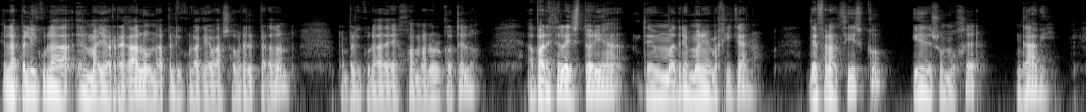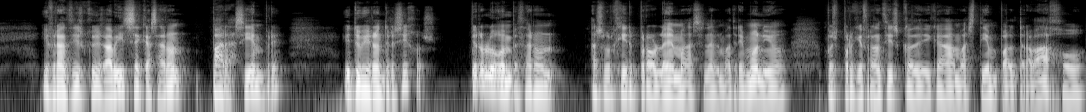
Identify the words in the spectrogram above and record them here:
En la película El mayor regalo, una película que va sobre el perdón, una película de Juan Manuel Cotelo, aparece la historia de un matrimonio mexicano, de Francisco y de su mujer, Gaby. Y Francisco y Gaby se casaron para siempre y tuvieron tres hijos. Pero luego empezaron a surgir problemas en el matrimonio, pues porque Francisco dedicaba más tiempo al trabajo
